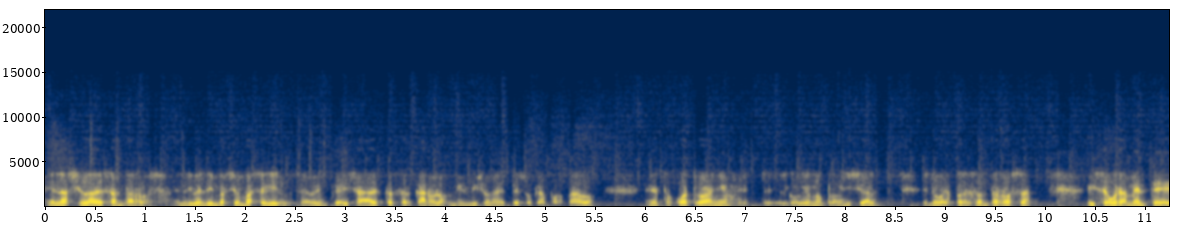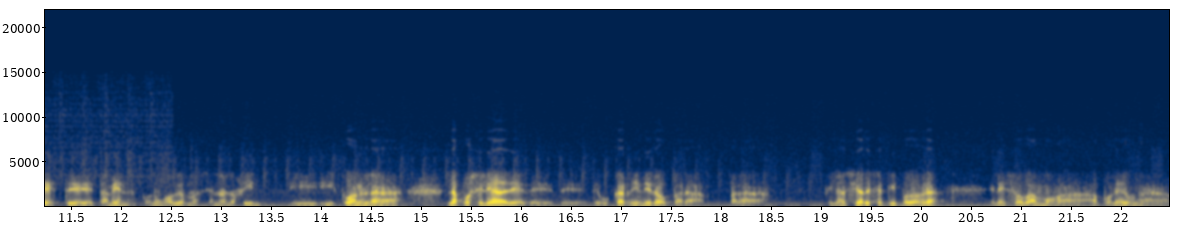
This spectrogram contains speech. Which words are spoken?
en la ciudad de Santa Rosa. El nivel de inversión va a seguir. Ustedes ven que ya está cercano a los mil millones de pesos que ha aportado en estos cuatro años este, el gobierno provincial en obras para Santa Rosa y seguramente este, también con un gobierno nacional a fin y, con la, posibilidad de, buscar dinero para, para financiar ese tipo de obras, en eso vamos a, poner una,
